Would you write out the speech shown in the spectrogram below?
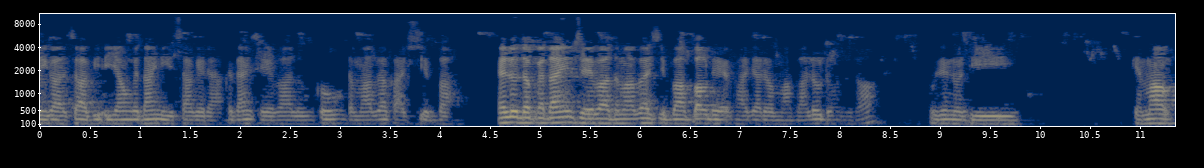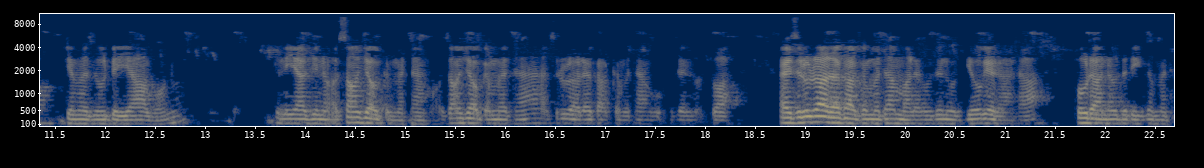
တွေကစပြီးအယောင်ကတိုင်းတွေစားခဲ့တာကတိုင်း10ပါးလုံးကုန်ဓမ္မဘက်က10ပါးအဲလိုတော့ကတိုင်း10ပါးဓမ္မဘက်10ပါးပေါက်တဲ့အခါကျတော့မှဘာလို့တုံးဆိုတော့ဦးဇင်းတို့ဒီဓမ္မဓမ္မစုတရားပေါ့နော်ဒီနေရာချင်းတော့အဆောင်ကြောက်ကမ္မထံပေါ့အဆောင်ကြောက်ကမ္မထံသရုရရကကမ္မထံကိုဦးဇင်းတို့သွားအဲသရုရရခကမ္မထမှာလည်းဦးဇင်းတို့ပြောခဲ့တာကဗုဒ္ဓနုတ္တိကမ္မထ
